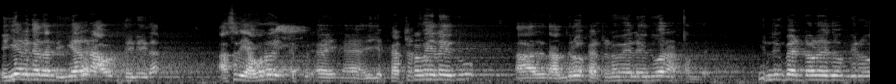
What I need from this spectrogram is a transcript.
వెయ్యాలి కదండి. వెయ్యాలని ఆవిడ తెలియదా? అసలు ఎవరో పెట్టడమే లేదు. అందులో పెట్టడమే లేదు అని అంటుంది. ఎందుకు పెట్టడం లేదు? మీరు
